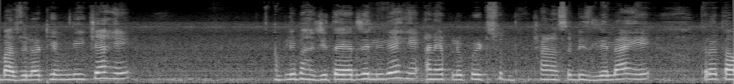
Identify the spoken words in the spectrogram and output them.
बाजूला ठेवून द्यायची आहे. आपली भाजी तयार झालेली आहे आणि आपलं पीठसुद्धा छान असं भिजलेलं आहे. तर आता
